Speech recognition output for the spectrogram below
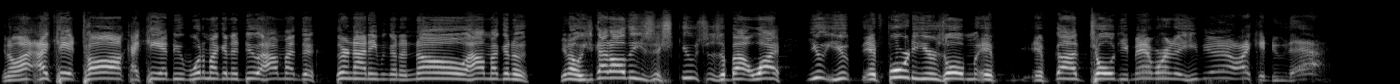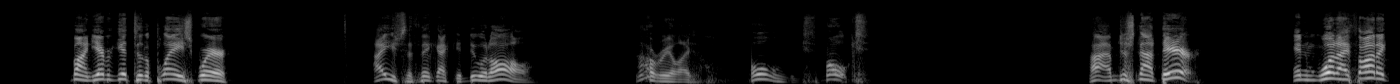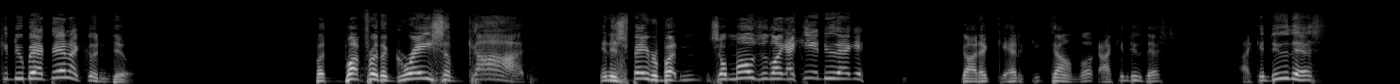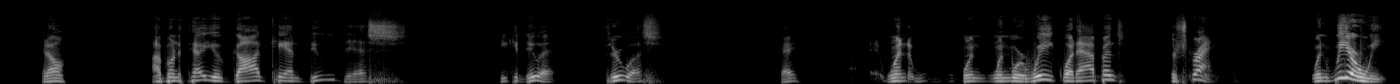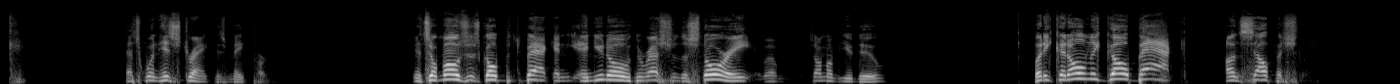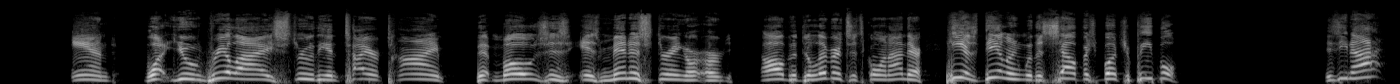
You know, I, I can't talk. I can't do. What am I going to do? How am I? They're not even going to know. How am I going to? You know, he's got all these excuses about why you you at 40 years old. If if God told you, man, we're gonna, yeah, I can do that. Come on, you ever get to the place where I used to think I could do it all? I realize, holy smokes, I'm just not there. And what I thought I could do back then, I couldn't do. But but for the grace of God in his favor. But so Moses like, I can't do that. God had, to keep telling him, look, I can do this. I can do this. You know, I'm going to tell you, God can do this. He can do it through us. Okay? When when when we're weak, what happens? There's strength. When we are weak, that's when his strength is made perfect. And so Moses goes back, and, and you know the rest of the story. Well, some of you do. But he could only go back unselfishly. And what you realize through the entire time that Moses is ministering or, or all the deliverance that's going on there, he is dealing with a selfish bunch of people. Is he not?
